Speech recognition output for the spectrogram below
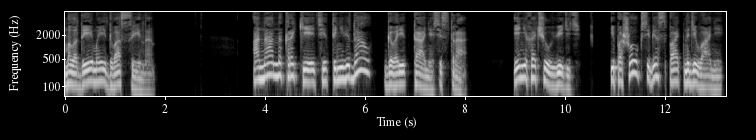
молодые мои два сына. «Она на крокете, ты не видал?» — говорит Таня, сестра. «И не хочу видеть». И пошел к себе спать на диване,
